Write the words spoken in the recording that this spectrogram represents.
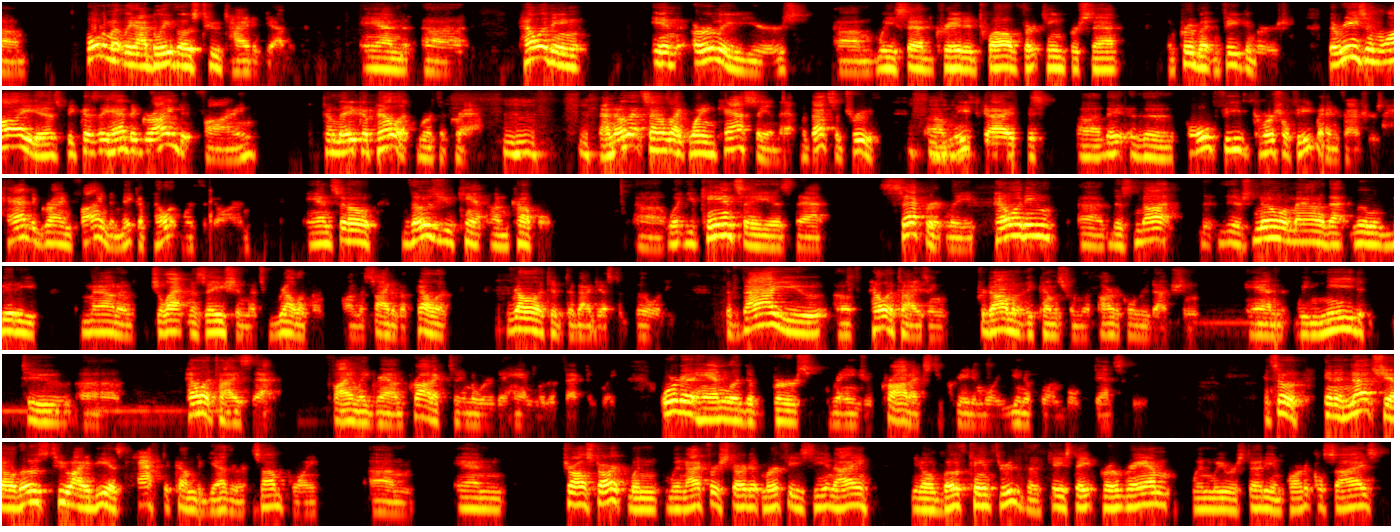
um, ultimately, I believe those two tie together. And uh, pelleting in early years, um, we said created 12, 13% improvement in feed conversion. The reason why is because they had to grind it fine to make a pellet worth of crap. Mm-hmm. I know that sounds like Wayne Cass saying that, but that's the truth. Um, these guys, uh, they, the old feed commercial feed manufacturers had to grind fine to make a pellet worth of yarn, and so those you can't uncouple. Uh, what you can say is that separately, pelleting uh, does not. There's no amount of that little bitty amount of gelatinization that's relevant on the side of a pellet relative to digestibility. The value of pelletizing predominantly comes from the particle reduction, and we need to uh, pelletize that finely ground product in order to handle it effectively. or to handle a diverse range of products to create a more uniform bulk density. And so, in a nutshell, those two ideas have to come together at some point. Um, and Charles Stark, when when I first started at Murphy's, he and I, you know, both came through the K-State program when we were studying particle size,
